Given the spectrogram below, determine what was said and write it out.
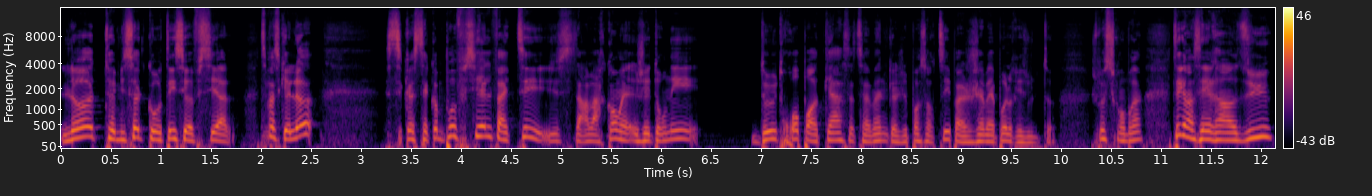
là, t'as mis ça de côté, c'est officiel. Tu sais, parce que là, c'est que comme pas officiel. Fait tu sais, c'est dans l'arcon, mais j'ai tourné deux, trois podcasts cette semaine que j'ai pas sorti parce que j'aimais pas le résultat. Je sais pas si tu comprends. Tu sais, quand c'est rendu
